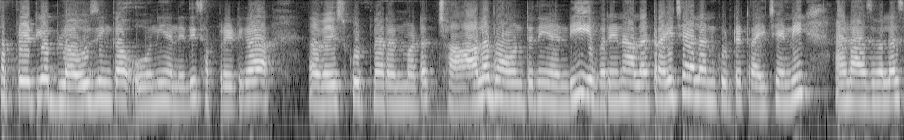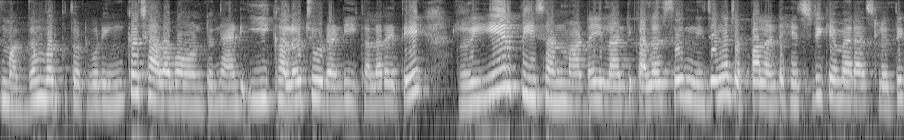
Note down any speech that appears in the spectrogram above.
సపరేట్గా బ్లౌజ్ ఇంకా ఓనీ అనేది సపరేట్గా వేసుకుంటున్నారనమాట చాలా బాగుంటున్నాయి అండి ఎవరైనా అలా ట్రై చేయాలనుకుంటే ట్రై చేయండి. అండ్ యాజ్ వెల్ యాజ్ మగ్గం వర్క్ తోటి కూడా ఇంకా చాలా బాగుంటుంది. అండ్ ఈ కలర్ చూడండి. ఈ కలర్ అయితే రేర్ పీస్ అన్నమాట. ఇలాంటి కలర్స్ నిజంగా చెప్పాలంటే హెచ్డి కెమెరాస్లో అయితే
